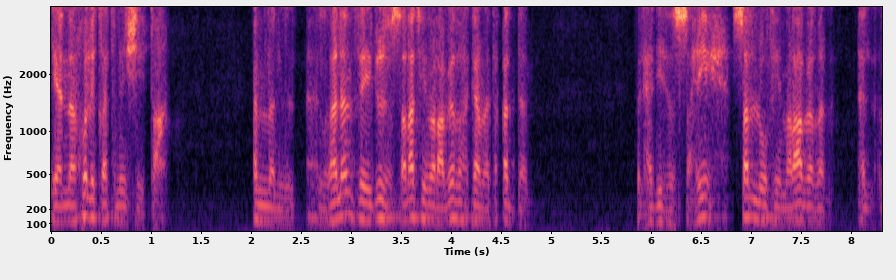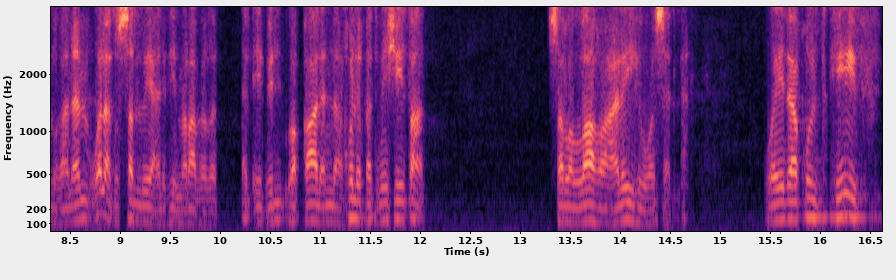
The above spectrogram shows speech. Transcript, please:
لأنها خلقت من شيطان. أما الغنم فيجوز الصلاة في مرابضها كما تقدم في الحديث الصحيح صلوا في مرابض الغنم ولا تصلوا يعني في مرابض الإبل وقال أنها خلقت من شيطان صلى الله عليه وسلم. وإذا قلت كيف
